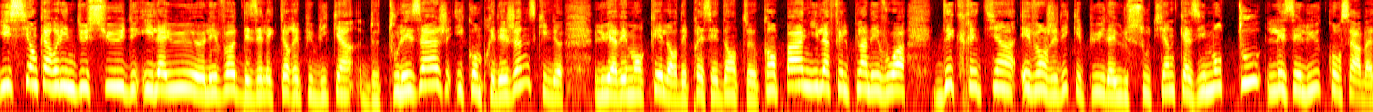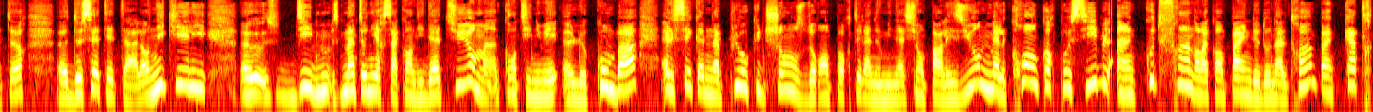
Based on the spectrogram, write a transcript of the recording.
Ici, en Caroline du Sud, il a eu euh, les votes des électeurs républicains de tous les âges, y compris des jeunes, ce qui lui avait manqué lors des précédentes campagnes. Il a fait le plein des voix des chrétiens évangéliques et puis il a eu le soutien de quasiment tous les élus conservateurs euh, de cet État. Alors, Nikki Haley euh, dit maintenir sa candidature, continuer continuer le combat. Elle sait qu'elle n'a plus aucune chance de remporter la nomination par les urnes, mais elle croit encore possible un coup de frein dans la campagne de Donald Trump. Un quatre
